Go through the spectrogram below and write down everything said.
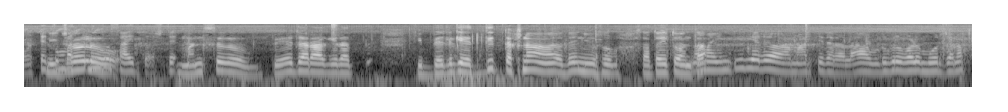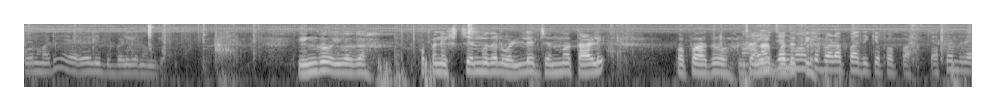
ಹೊಟ್ಟೆ ನಿಜವಾಗ್ಲೂ ಸಾಯ್ತು ಅಷ್ಟೇ. ಮನಸ್ಸು ಬೇಜಾರಾಗಿರತ್ ಈ ಬೆಳಿಗ್ಗೆ ಎದ್ದಿದ ತಕ್ಷಣ ಅದೇ ನ್ಯೂಸ್ ಸತ್ತೋಯ್ತು ಅಂತ. ನಮ್ಮ ಇಂಟೀರಿಯರ್ ಮಾಡ್ತಿದಾರಲ್ಲ ಹುಡುಗರುಗಳು ಮೂರು ಜನ ಫೋನ್ ಮಾಡಿ ಹೇಳಿದ್ದು ಬೆಳಿಗ್ಗೆ ನಮಗೆ. ಹೆಂಗೋ ಇವಾಗ ಪಾಪ ನೆಕ್ಸ್ಟ್ ಜನ್ಮದಲ್ಲಿ ಒಳ್ಳೆ ಜನ್ಮ ತಾಳಿ. ಪಾಪ ಅದು ಚೆನ್ನಾಗಿ ಬದುಕಲಿ. ಬೇಡಪ್ಪ ಅದಕ್ಕೆ ಪಾಪ. ಯಾಕಂದ್ರೆ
